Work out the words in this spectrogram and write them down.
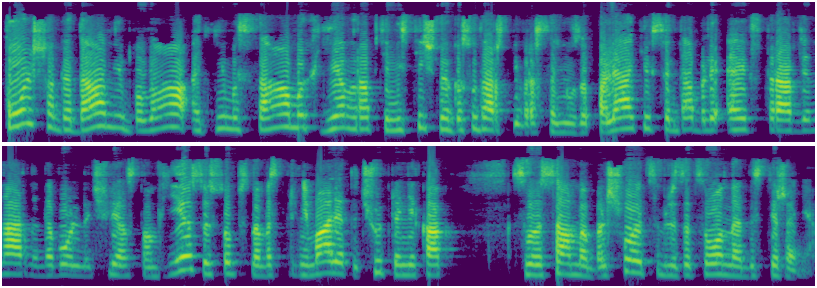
Польша годами была одним из самых еврооптимистичных государств Евросоюза. Поляки всегда были экстраординарно довольны членством в ЕС и, собственно, воспринимали это чуть ли не как свое самое большое цивилизационное достижение.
